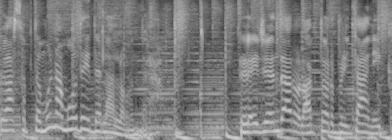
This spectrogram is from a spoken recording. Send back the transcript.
la săptămâna modei de la Londra. Legendarul actor britanic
